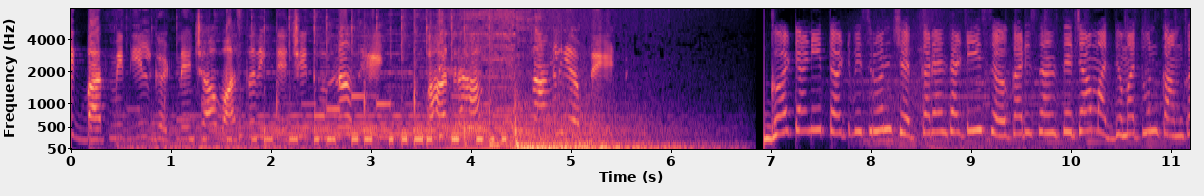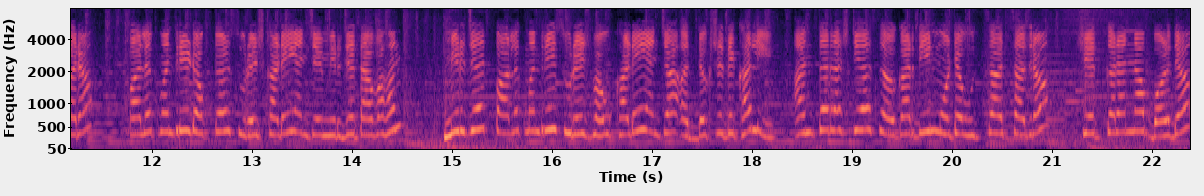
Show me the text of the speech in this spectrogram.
प्रत्येक बातमीतील घटनेच्या वास्तविकतेची तुलना थेट. पाहत रहा चांगली अपडेट गट आणि तट विसरून शेतकऱ्यांसाठी सहकारी संस्थेच्या माध्यमातून काम करा. पालकमंत्री डॉक्टर सुरेश खाडे यांचे मिरजेत आवाहन. मिरजेत पालकमंत्री सुरेश भाऊ खाडे यांच्या अध्यक्षतेखाली आंतरराष्ट्रीय सहकार दिन मोठ्या उत्साहात साजरा. शेतकऱ्यांना बळ द्या.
